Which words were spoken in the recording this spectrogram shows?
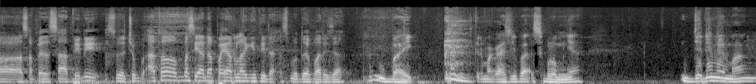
uh, sampai saat ini sudah cukup atau masih ada PR lagi tidak sebetulnya Pak Rizal? Baik, terima kasih Pak sebelumnya. Jadi memang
